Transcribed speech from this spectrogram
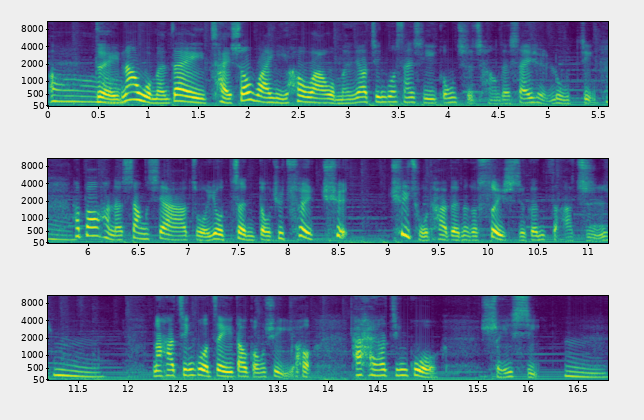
哦，对。那我们在采收完以后啊，我们要经过三十一公尺长的筛选路径，嗯、它包含了上下左右震动去萃去去除它的那个碎石跟杂质。嗯，那它经过这一道工序以后，它还要经过水洗。嗯。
